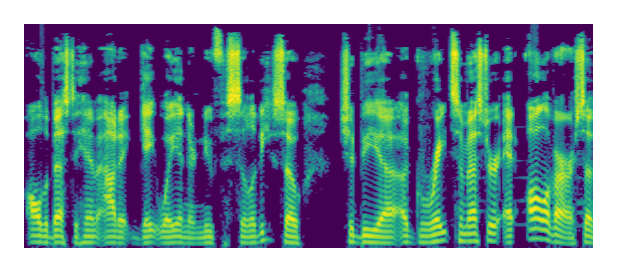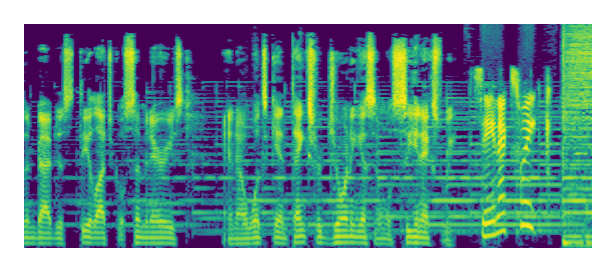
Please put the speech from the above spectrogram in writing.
all the best to him out at Gateway in their new facility. So should be a, a great semester at all of our Southern Baptist theological seminaries. And uh, once again, thanks for joining us, and we'll see you next week. See you next week.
